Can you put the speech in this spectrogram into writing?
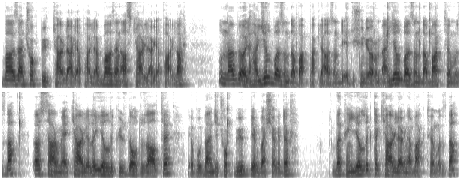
Bazen çok büyük karlar yaparlar. Bazen az karlar yaparlar. Bunlar böyle. Ha yıl bazında bakmak lazım diye düşünüyorum ben. Yıl bazında baktığımızda öz sermaye karlılığı yıllık %36 ve bu bence çok büyük bir başarıdır. Bakın yıllıkta karlarına baktığımızda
